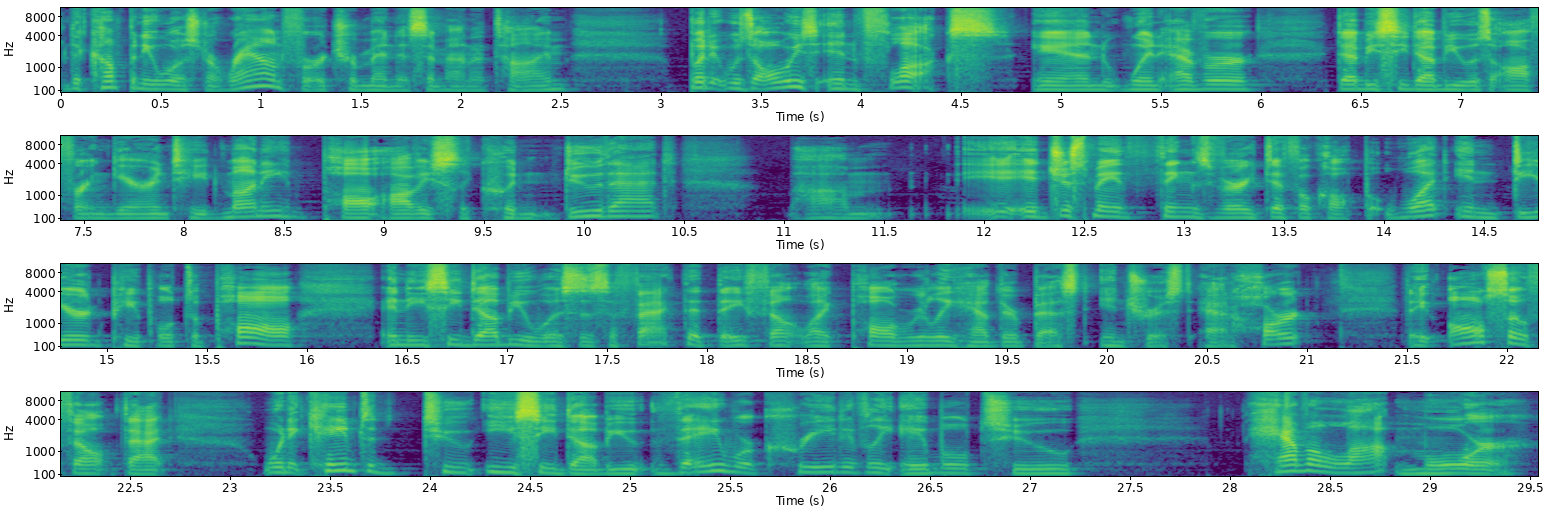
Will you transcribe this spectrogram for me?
the company wasn't around for a tremendous amount of time, but it was always in flux. And whenever WCW was offering guaranteed money, Paul obviously couldn't do that. Um, it just made things very difficult. But what endeared people to Paul and ECW was is the fact that they felt like Paul really had their best interest at heart. They also felt that when it came to, to ECW, they were creatively able to have a lot more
